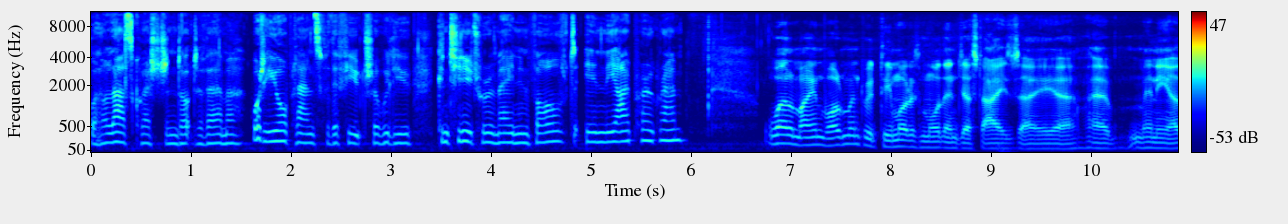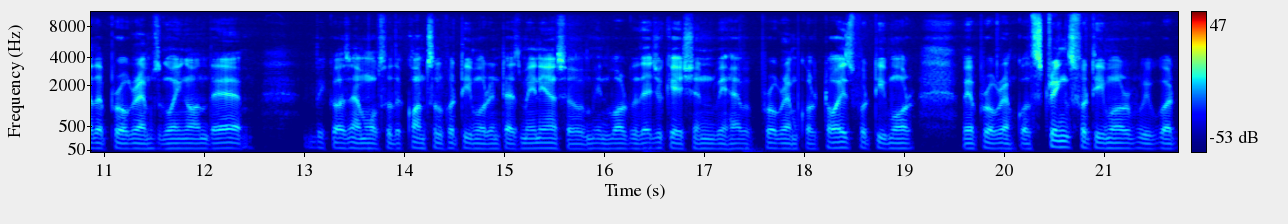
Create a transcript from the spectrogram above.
Well, last question, Dr. Verma. What are your plans for the future? Will you continue to remain involved in the eye program? Well, my involvement with Timor is more than just eyes. I uh, have many other programs going on there because I'm also the consul for Timor in Tasmania, so I'm involved with education. We have a program called Toys for Timor. We have a program called Strings for Timor. We've got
